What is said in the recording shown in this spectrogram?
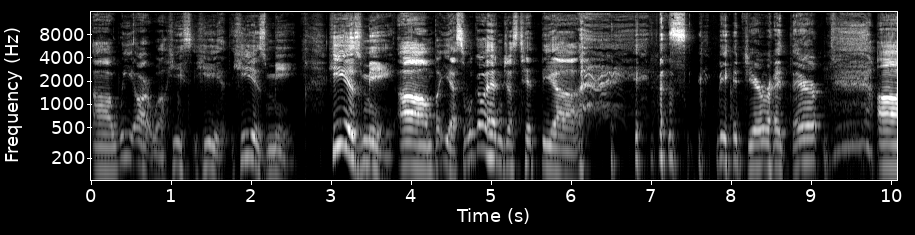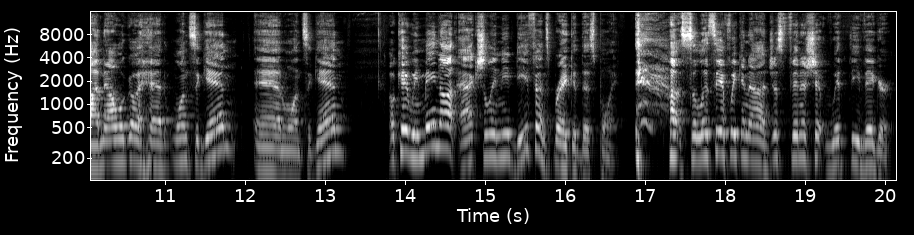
uh, we are, well, he's, he, he is me. He is me. Um, but yeah, so we'll go ahead and just hit the, uh, the, the Ajir right there. Uh, now we'll go ahead once again and once again. Okay, we may not actually need defense break at this point. so let's see if we can uh, just finish it with the Vigor.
